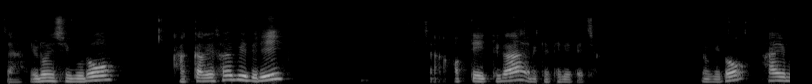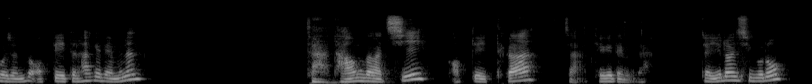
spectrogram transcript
자, 이런 식으로 각각의 설비들이 자, 업데이트가 이렇게 되게 되죠. 여기도 하이 버전도 업데이트를 하게 되면은 자, 다음과 같이 업데이트가 자, 되게 됩니다. 자, 이런 식으로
